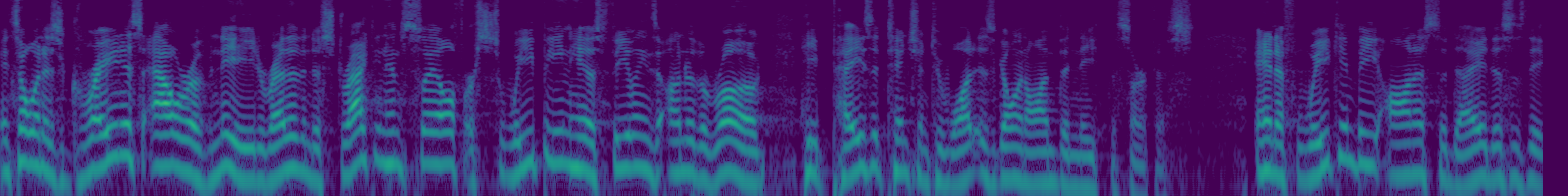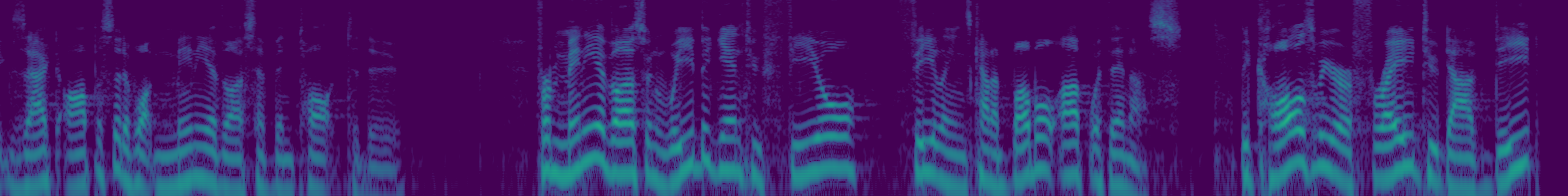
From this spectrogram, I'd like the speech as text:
And so, in his greatest hour of need, rather than distracting himself or sweeping his feelings under the rug, he pays attention to what is going on beneath the surface. And if we can be honest today, this is the exact opposite of what many of us have been taught to do. For many of us, when we begin to feel feelings kind of bubble up within us, because we are afraid to dive deep,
